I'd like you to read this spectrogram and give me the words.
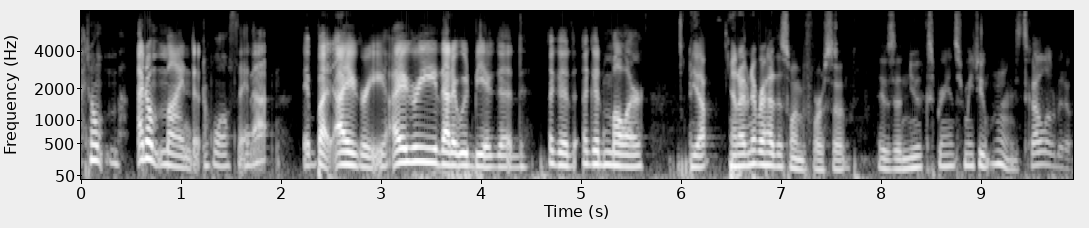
I don't I don't mind it. We'll say that. It- but I agree. I agree that it would be a good a good a good muller. Yep. And I've never had this one before, so it was a new experience for me too. Mm, it's got a little bit of.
